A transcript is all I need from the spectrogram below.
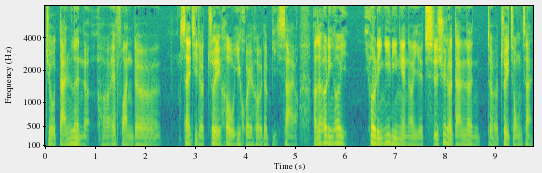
就担任了呃 F1 的赛季的最后一回合的比赛哦。那在二零二二零一零年呢，也持续了担任的最终战。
